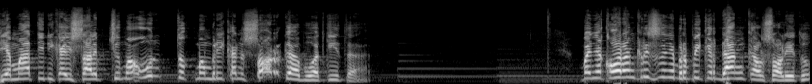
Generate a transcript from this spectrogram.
dia mati di kayu salib cuma untuk memberikan sorga buat kita. Banyak orang Kristen yang berpikir dangkal soal itu.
